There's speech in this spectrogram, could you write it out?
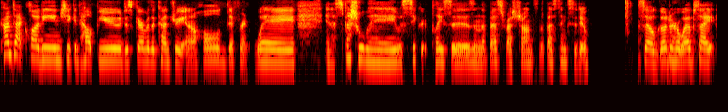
contact Claudine. She can help you discover the country in a whole different way, in a special way with secret places and the best restaurants and the best things to do. So go to her website,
